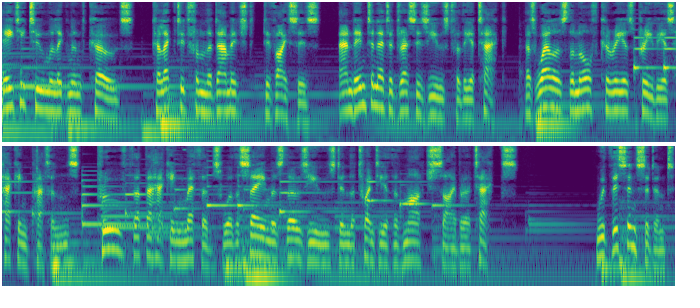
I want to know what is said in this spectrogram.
82 malignant codes, collected from the damaged devices, and internet addresses used for the attack, as well as the North Korea's previous hacking patterns, proved that the hacking methods were the same as those used in the 20th of March cyber attacks. With this incident,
